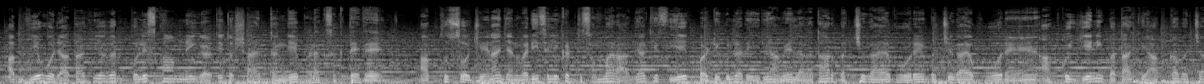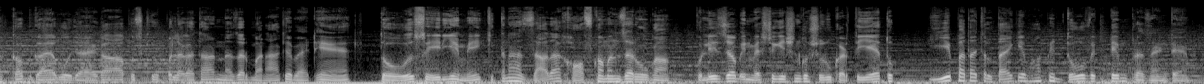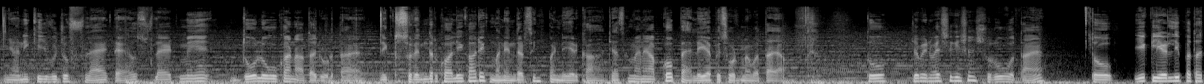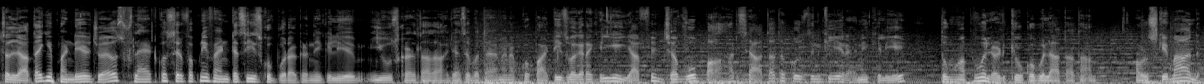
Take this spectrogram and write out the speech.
अब ये हो जाता कि अगर पुलिस काम नहीं करती तो शायद दंगे भड़क सकते थे। आप खुद सोचिए ना, जनवरी से लेकर दिसंबर आ गया किसी एक पर्टिकुलर एरिया में लगातार बच्चे गायब हो रहे हैं, बच्चे गायब हो रहे हैं। आपको ये नहीं पता कि आपका बच्चा कब गायब हो जाएगा। आप उसके ऊपर लगातार नज़र बना के बैठे हैं तो उस एरिया में कितना ज़्यादा खौफ का मंजर होगा। पुलिस जब इन्वेस्टिगेशन को शुरू करती है तो ये पता चलता है कि वहाँ पे दो विक्टिम प्रेजेंट हैं। यानी कि वो जो फ्लैट है, उस फ्लैट में दो लोगों का नाता जुड़ता है। एक तो सुरेंद्र कौली का और एक मनिंदर सिंह पंडेर का, जैसा मैंने आपको पहले एपिसोड में बताया। तो जब इन्वेस्टिगेशन शुरू होता है तो ये क्लियरली पता चल जाता है कि पंडेर जो है उस फ्लैट को सिर्फ़ अपनी फैंटेसीज को पूरा करने के लिए यूज़ करता था। जैसे बताया मैंने आपको पार्टीज़ वगैरह के लिए, या फिर जब वो बाहर से आता था कुछ दिन के लिए रहने के लिए तो वहाँ पे वो लड़कियों को बुलाता था। और उसके बाद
